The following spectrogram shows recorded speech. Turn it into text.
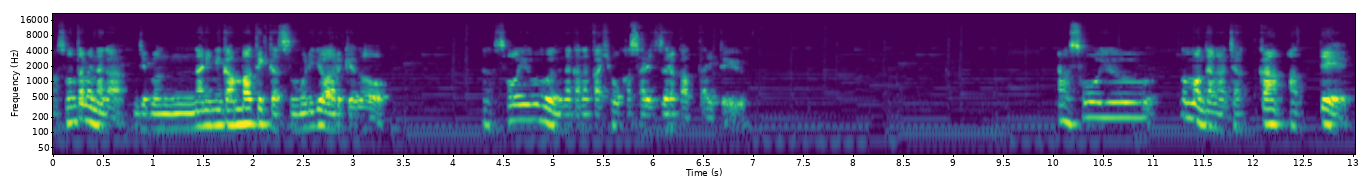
まあ、そのためになんか自分なりに頑張ってきたつもりではあるけど、なんかそういう部分でなかなか評価されづらかったりという、なんかそういうのもなんか若干あって、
